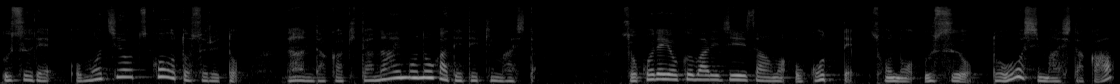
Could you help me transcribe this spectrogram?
臼でお餅をつこうとするとなんだか汚いものが出てきました。そこで欲張りじいさんは怒ってその臼をどうしましたか？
